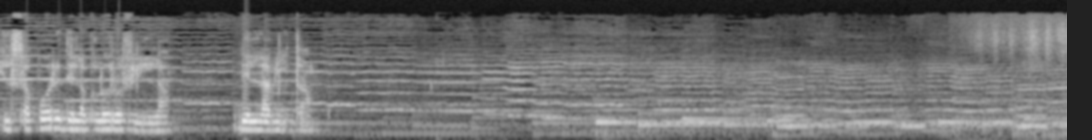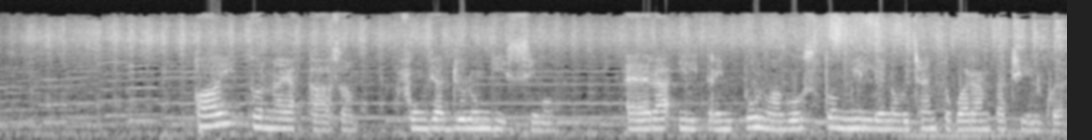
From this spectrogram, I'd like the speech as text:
il sapore della clorofilla, della vita. Poi tornai a casa. Fu un viaggio lunghissimo. Era il 31 agosto 1945.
